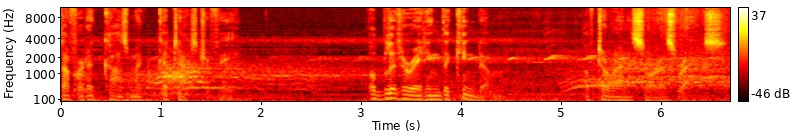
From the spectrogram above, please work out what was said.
suffered a cosmic catastrophe, obliterating the kingdom of Tyrannosaurus rex.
